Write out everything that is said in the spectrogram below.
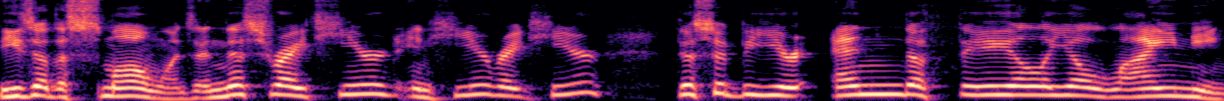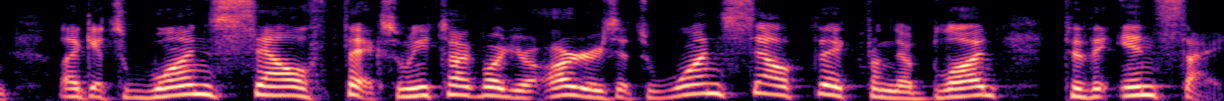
These are the small ones. And this right here and here, right here, this would be your endothelial lining. Like it's one cell thick. So when you talk about your arteries, it's one cell thick from the blood to the inside.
